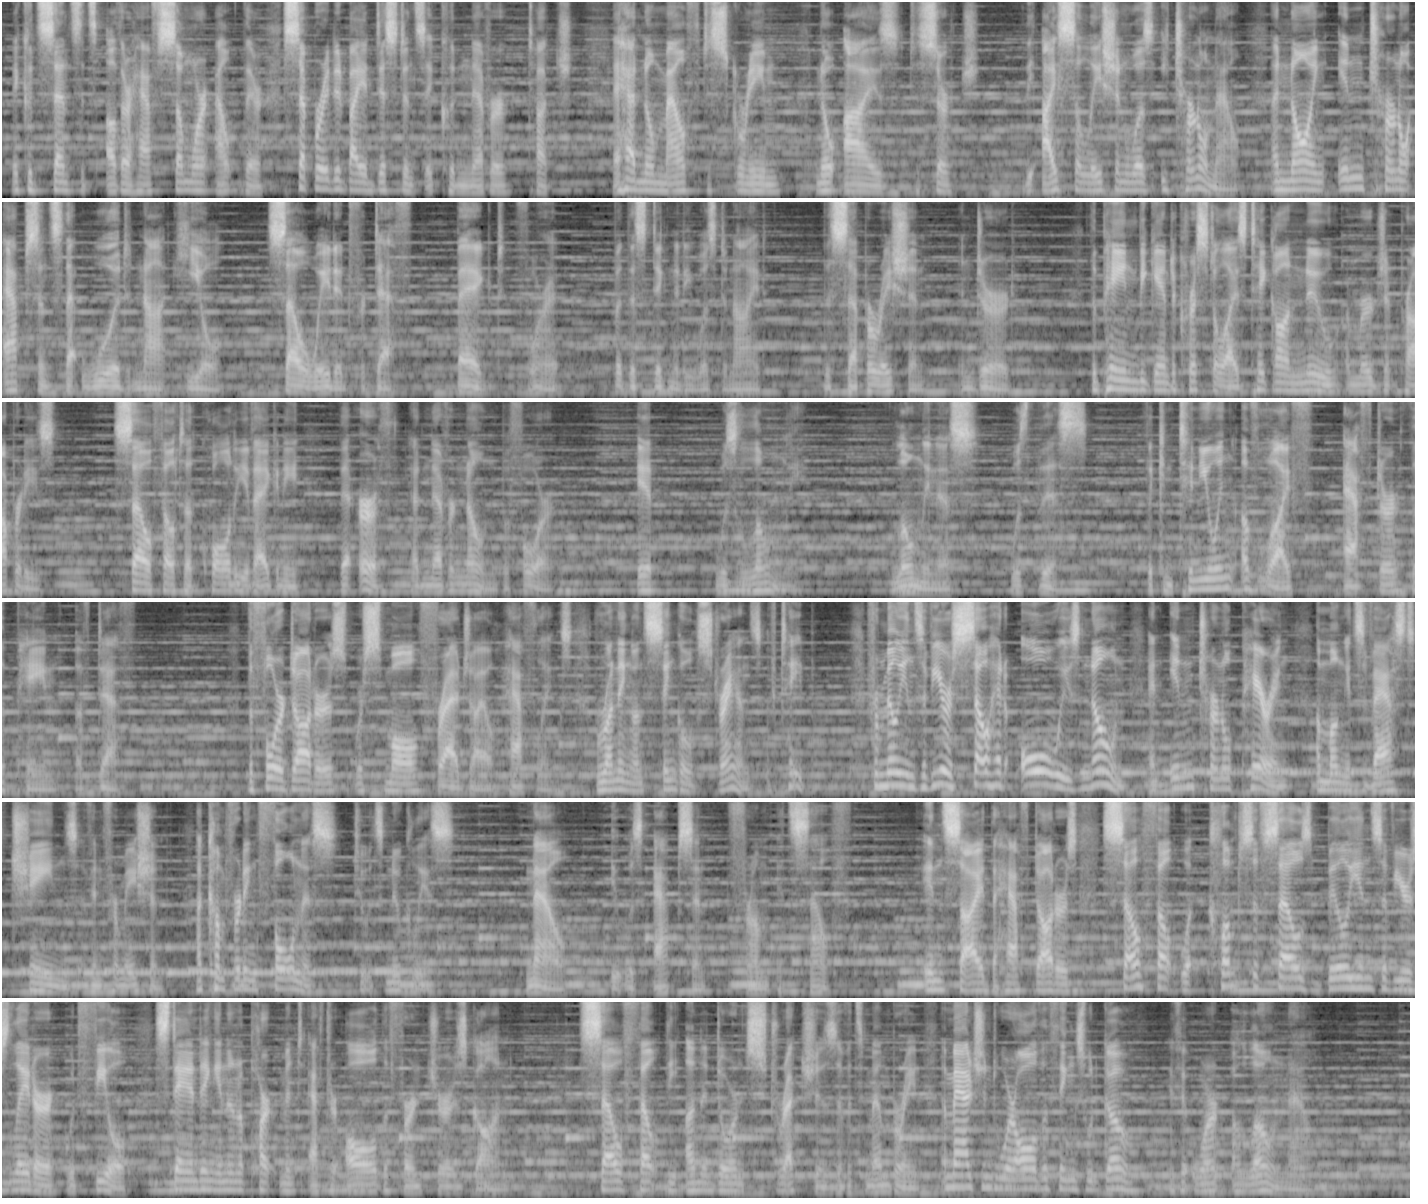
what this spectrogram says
It could sense its other half somewhere out there, separated by a distance it could never touch. It had no mouth to scream, no eyes to search. The isolation was eternal now, a gnawing internal absence that would not heal. Cell waited for death, begged for it, but this dignity was denied. The separation endured. The pain began to crystallize, take on new emergent properties. Cell felt a quality of agony that Earth had never known before. It was lonely. Loneliness was this the continuing of life after the pain of death. The four daughters were small, fragile halflings, running on single strands of tape. For millions of years, Cell had always known an internal pairing among its vast chains of information, a comforting fullness to its nucleus. Now, it was absent from itself. Inside the half daughters, Cell felt what clumps of cells billions of years later would feel standing in an apartment after all the furniture is gone. Cell felt the unadorned stretches of its membrane, imagined where all the things would go if it weren't alone now.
